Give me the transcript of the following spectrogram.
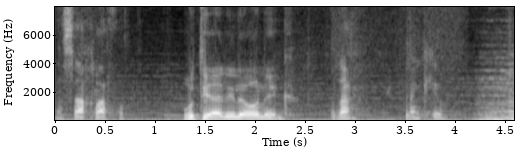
נעשה החלפות. רותי, היה לי לעונג. תודה. Thank you.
